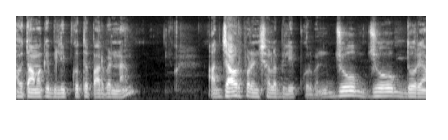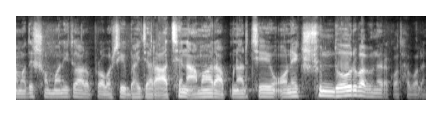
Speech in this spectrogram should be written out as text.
হয়তো আমাকে বিলিভ করতে পারবেন না। আর যাওয়ার পর ইনশাল্লাহ বিলিভ করবেন। যোগ যোগ ধরে আমাদের সম্মানিত আরব প্রবাসী ভাই যারা আছেন, আমার, আপনার চেয়ে অনেক সুন্দরভাবে ওনারা কথা বলেন।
